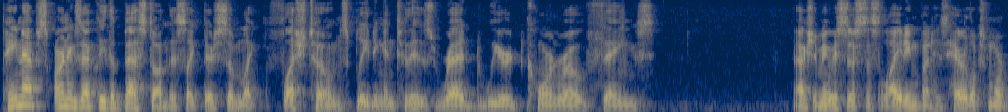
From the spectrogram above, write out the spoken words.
paint apps aren't exactly the best on this. Like, there's some like flesh tones bleeding into his red, weird cornrow things. Actually, maybe it's just this lighting, but his hair looks more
